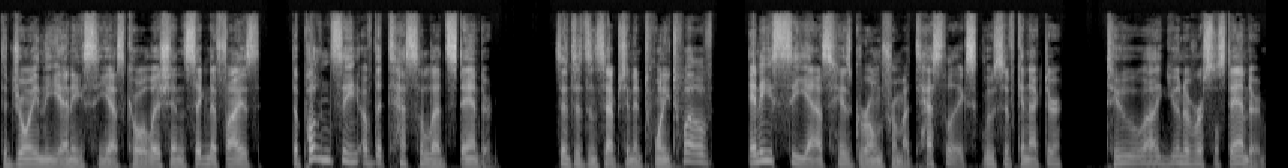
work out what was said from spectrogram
to join the NACS coalition signifies the potency of the Tesla led standard. Since its inception in 2012, NACS has grown from a Tesla exclusive connector to a universal standard,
